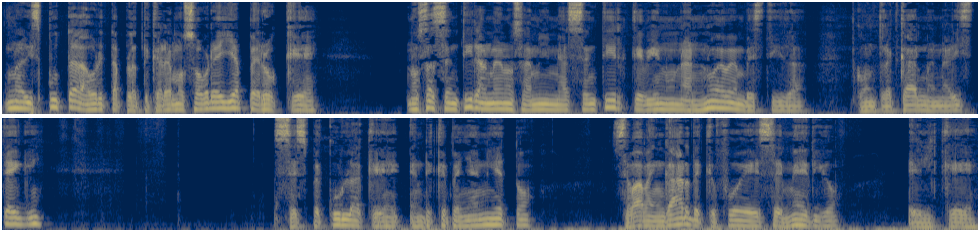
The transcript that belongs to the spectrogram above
Una disputa, ahorita platicaremos sobre ella, pero que nos hace sentir, al menos a mí me hace sentir, que viene una nueva embestida contra Carmen Aristegui. Se especula que Enrique Peña Nieto se va a vengar de que fue ese medio el que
